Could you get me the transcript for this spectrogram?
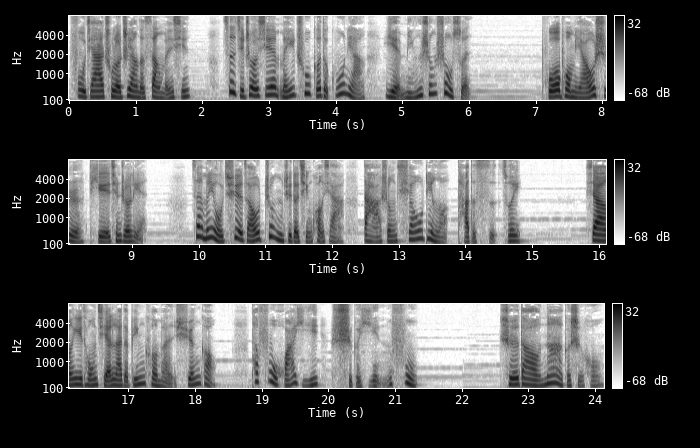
傅家出了这样的丧门星。”自己这些没出阁的姑娘也名声受损。婆婆苗氏铁青着脸，在没有确凿证据的情况下，大声敲定了她的死罪，向一同前来的宾客们宣告，他傅华仪是个淫妇。直到那个时候，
